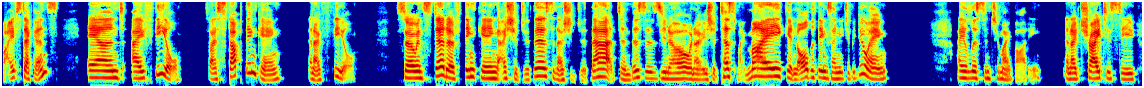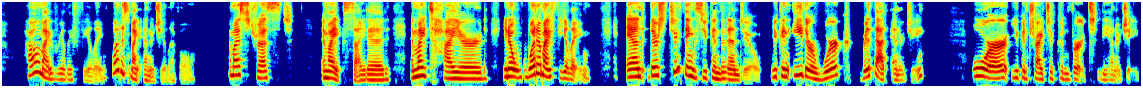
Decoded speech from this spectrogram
five seconds and I feel. So I stop thinking and I feel. So instead of thinking I should do this and I should do that, and this is, you know, and I should test my mic and all the things I need to be doing, I listen to my body and I try to see how am I really feeling? What is my energy level? Am I stressed? Am I excited? Am I tired? You know, what am I feeling? And there's two things you can then do. You can either work with that energy or you can try to convert the energy.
